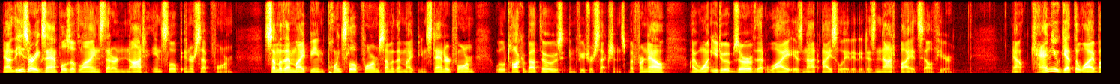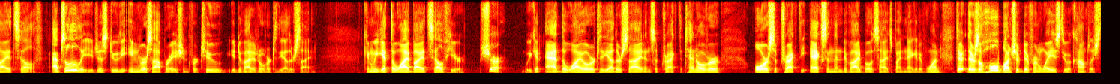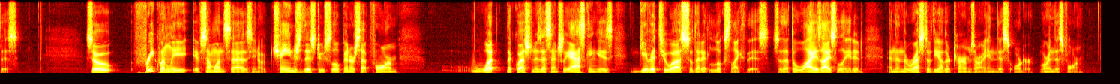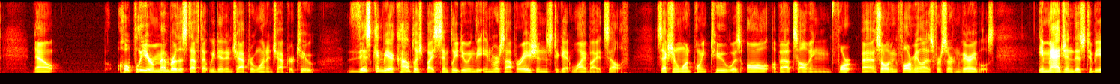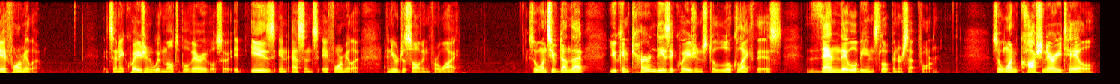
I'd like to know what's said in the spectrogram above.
Now, these are examples of lines that are not in slope-intercept form. Some of them might be in point slope form, some of them might be in standard form, We'll talk about those in future sections. But for now, I want you to observe that y is not isolated. It is not by itself here. Now, can you get the y by itself? Absolutely. You just do the inverse operation for 2. You divide it over to the other side. Can we get the y by itself here? Sure. We could add the y over to the other side and subtract the 10 over, or subtract the x and then divide both sides by negative 1. There, there's a whole bunch of different ways to accomplish this. So frequently, if someone says, you know, change this to slope intercept form, what the question is essentially asking is give it to us so that it looks like this, so that the y is isolated and then the rest of the other terms are in this order or in this form. Now, hopefully you remember the stuff that we did in chapter 1 and chapter 2. This can be accomplished by simply doing the inverse operations to get y by itself. Section 1.2 was all about solving for, uh, solving formulas for certain variables. Imagine this to be a formula. It's an equation with multiple variables, so it is in essence a formula, and you're just solving for y. So once you've done that, you can turn these equations to look like this, then they will be in slope-intercept form. So one cautionary tale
